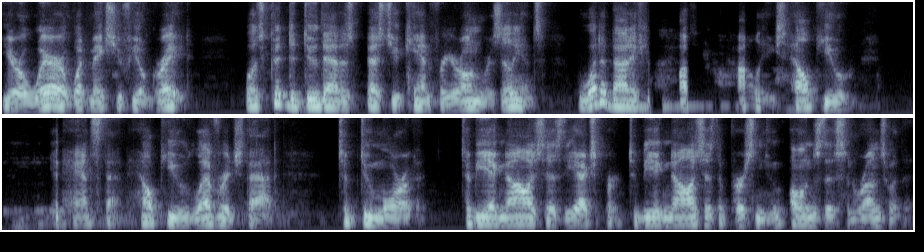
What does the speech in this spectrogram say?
you're aware of what makes you feel great well, it's good to do that as best you can for your own resilience. What about if your colleagues help you enhance that, help you leverage that to do more of it, to be acknowledged as the expert, to be acknowledged as the person who owns this and runs with it?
